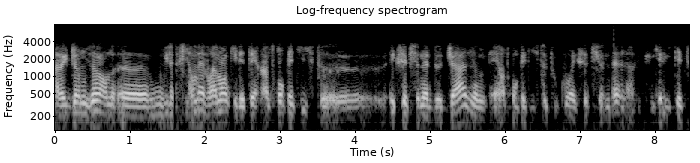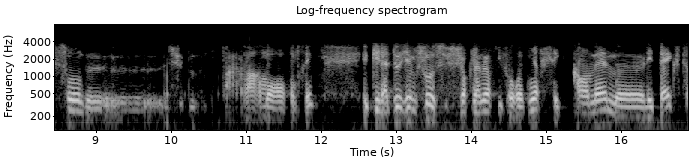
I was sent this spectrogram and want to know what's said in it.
avec John Zorn, euh, où il affirmait vraiment qu'il était un trompettiste euh, exceptionnel de jazz et un trompettiste tout court exceptionnel, avec une qualité de son de, rarement rencontrée. Et puis la deuxième chose sur Clameur qu'il faut retenir, c'est quand même euh, les textes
